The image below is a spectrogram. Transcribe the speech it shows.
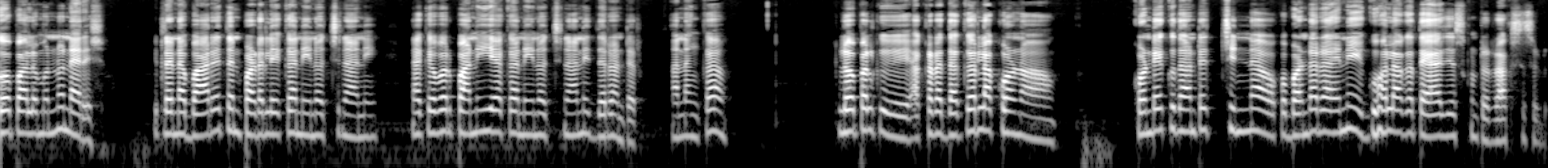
గోపాలమును నరేష్ ఇట్లా నా భార్య తను పడలేక నేను వచ్చినా అని నాకెవరు పని ఇయ్యాక నేను వచ్చినా అని ఇద్దరు అంటారు అన్నాక లోపలికి అక్కడ దగ్గరలో కొండ కొండెక్కుదా అంటే చిన్న ఒక బండరాయిని గుహలాగా తయారు చేసుకుంటారు రాక్షసుడు.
